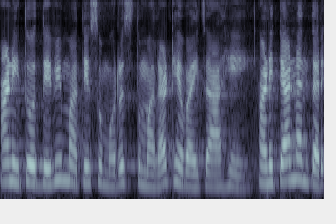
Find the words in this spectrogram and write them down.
आणि तो देवी मातेसमोरच तुम्हाला ठेवायचा आहे. आणि त्यानंतर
